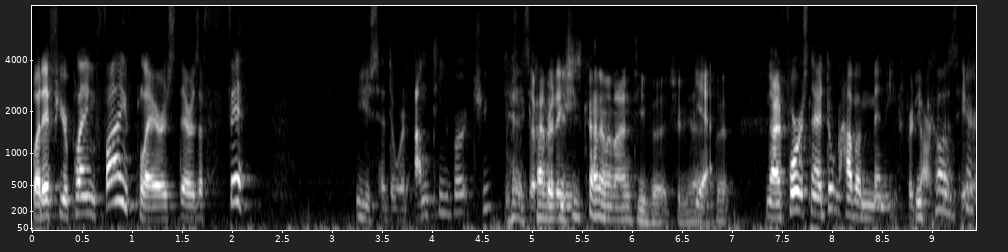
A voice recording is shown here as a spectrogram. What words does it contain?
But if you're playing five players, there's a fifth. You said the word anti-virtue, which Yeah, is a kind of- she's kind of an anti-virtue, yeah. Yeah. But now, unfortunately, I don't have a mini for because darkness the here.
